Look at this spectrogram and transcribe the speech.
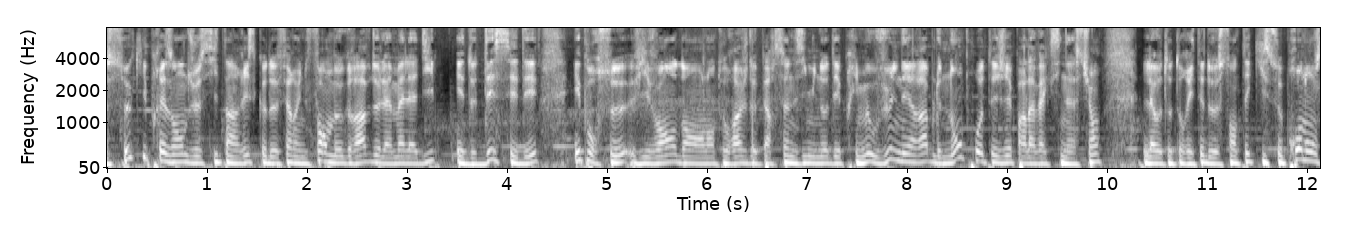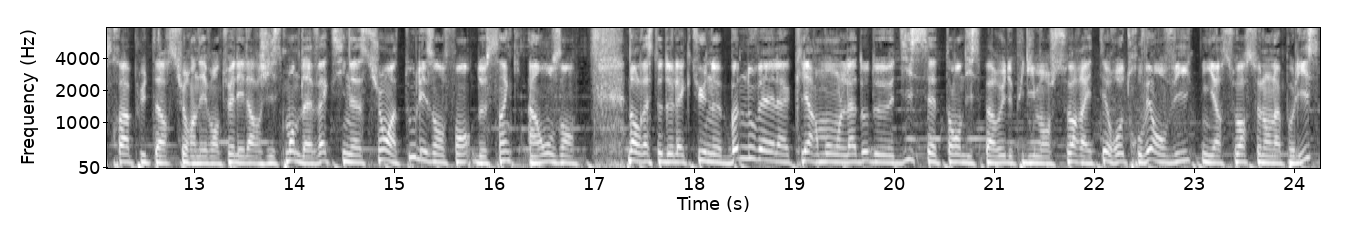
Ceux qui présentent, je cite, un risque de faire une forme grave de la maladie et de décéder. Et pour ceux vivant dans l'entourage de personnes immunodéprimées ou vulnérables non protégées par la vaccination, la haute autorité de santé qui se prononcera plus tard sur un éventuel élargissement de la vaccination à tous les enfants de 5 à 11 ans. Dans le reste de l'actu, une bonne nouvelle à Clermont. L'ado de 17 ans disparu depuis dimanche soir a été retrouvé en vie hier soir selon la police.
